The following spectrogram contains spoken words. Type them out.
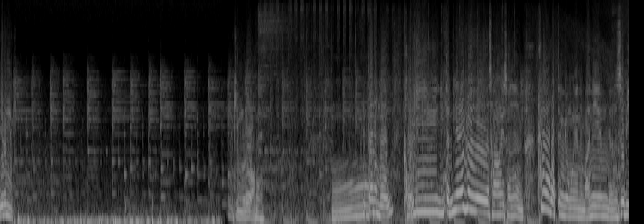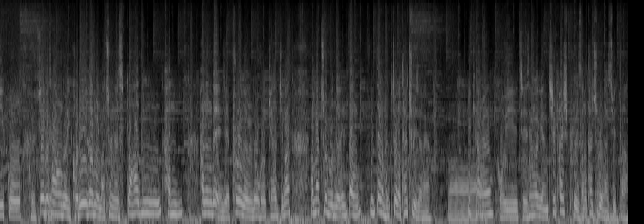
이런 느낌. 느낌으로. 네. 오. 일단은 뭐 거리 일단 일그 상황에서는 프로 같은 경우에는 많이 연습이 있고 그렇지. 세그 상황도 이 거리감을 맞추는 연습도 한, 한, 하는데 이제 프로들도 그렇게 하지만 아마추어 분들은 일단 일단은 목적은 탈출이잖아요. 어. 이렇게 하면 거의 제 생각에는 7, 80% 이상 탈출을 할 수 있다. 야,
